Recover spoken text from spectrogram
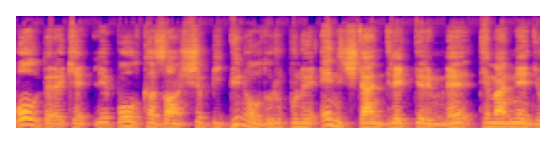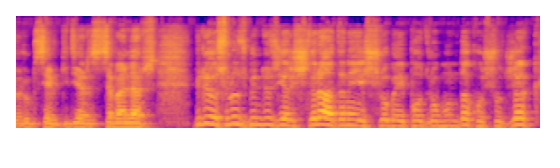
bol bereketli, bol kazançlı bir gün olur. Bunu en içten dileklerimle temenni ediyorum sevgili yarışseverler. Biliyorsunuz gündüz yarışları Adana Yeşilova Hipodromu'nda koşulacak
